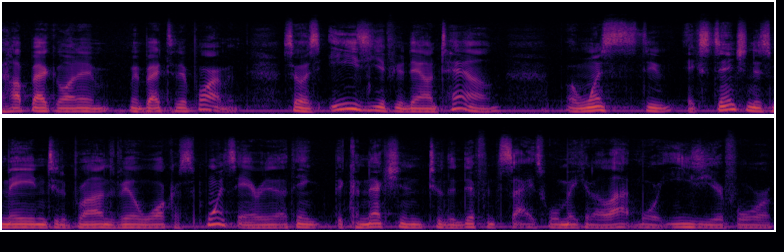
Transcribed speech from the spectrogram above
hopped back on it, and went back to the apartment. So it's easy if you're downtown. But once the extension is made into the Bronzeville Walker Points area, I think the connection to the different sites will make it a lot more easier for,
